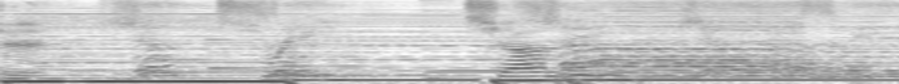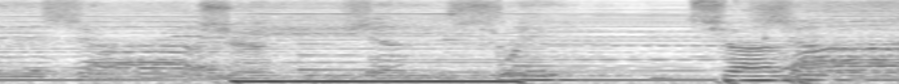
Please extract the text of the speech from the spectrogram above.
是夏令，是夏令。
